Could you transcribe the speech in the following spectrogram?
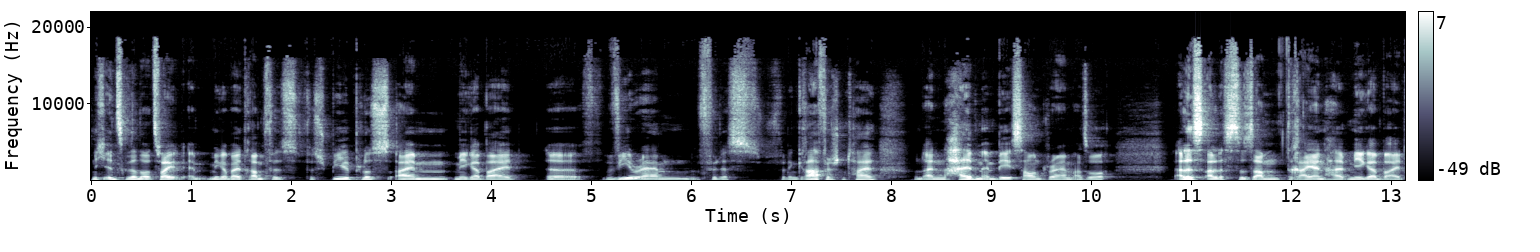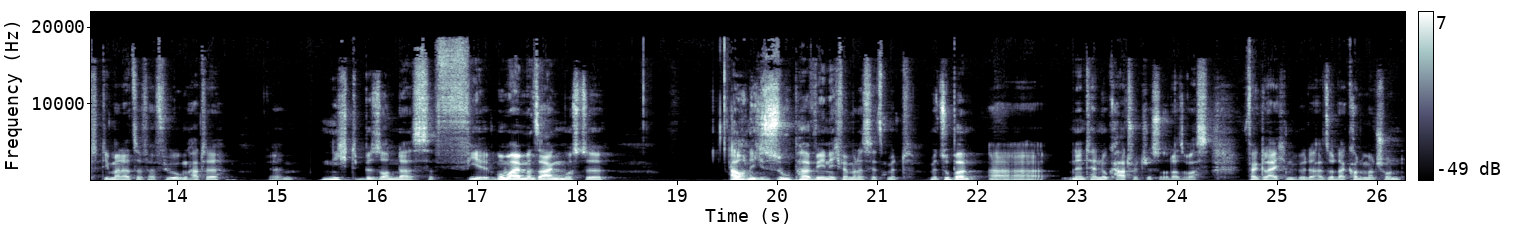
nicht insgesamt, aber 2 Megabyte RAM fürs, fürs Spiel plus einem Megabyte äh, VRAM für, das, für den grafischen Teil und einen halben MB SoundRAM, also alles, alles zusammen dreieinhalb Megabyte, die man da zur Verfügung hatte. Ähm, nicht besonders viel. Wobei man sagen musste, auch nicht super wenig, wenn man das jetzt mit, mit Super äh, Nintendo Cartridges oder sowas vergleichen würde. Also da konnte man schon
